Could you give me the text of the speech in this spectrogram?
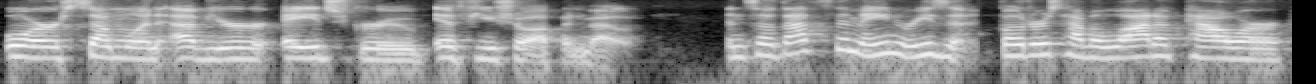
or someone of your age group if you show up and vote. And so that's the main reason. Voters have a lot of power,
